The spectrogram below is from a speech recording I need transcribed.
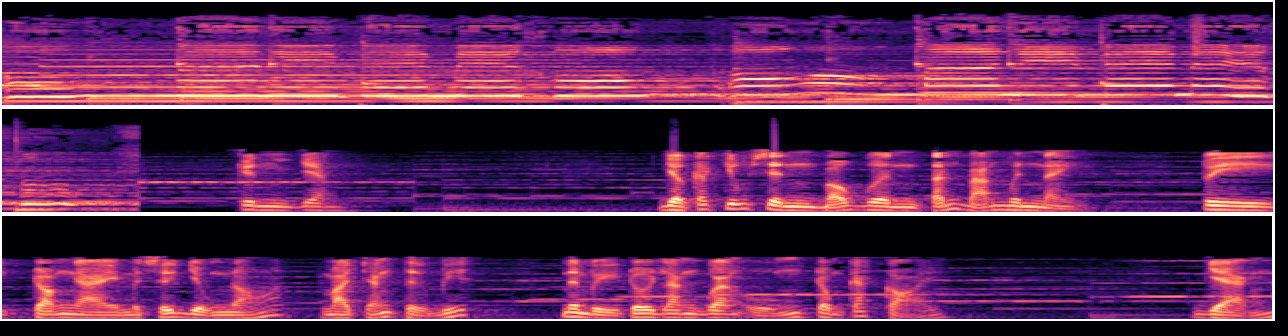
Kinh văn Do các chúng sinh bỏ quên tánh bản minh này, tuy trọn ngày mình sử dụng nó mà chẳng tự biết, nên bị trôi lăn quan uổng trong các cõi. Giảng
